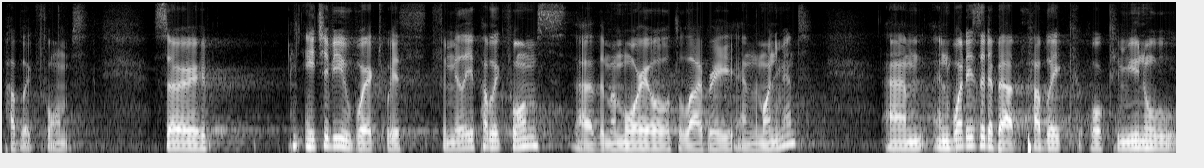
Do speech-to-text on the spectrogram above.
public forms. So, each of you worked with familiar public forms, uh, the memorial, the library, and the monument. Um, and what is it about public or communal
